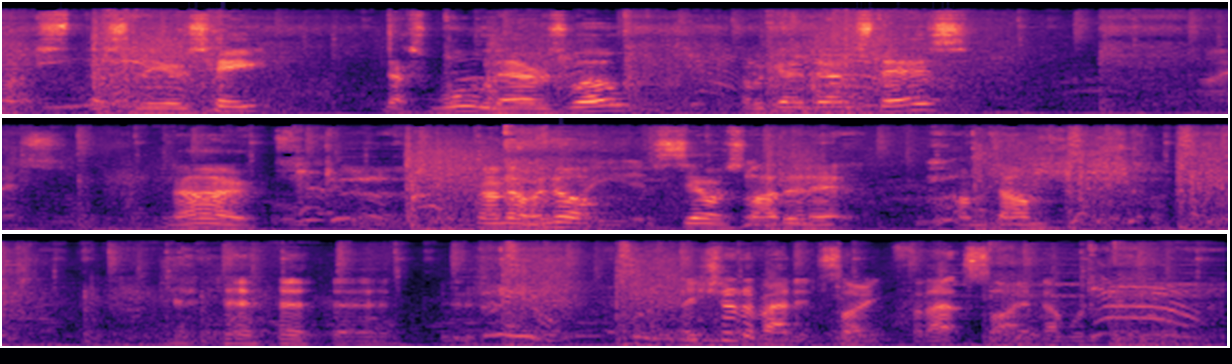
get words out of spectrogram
That's, that's Leo's heat. That's wall there as well. Are we going downstairs? nice. No. No, no, we're not. It's the other slide, isn't it? I'm dumb. They should have added something for that side. That would have been cool.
